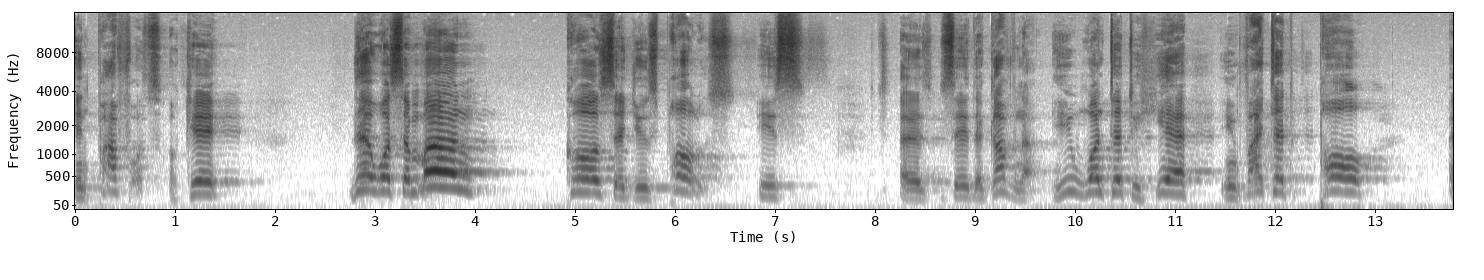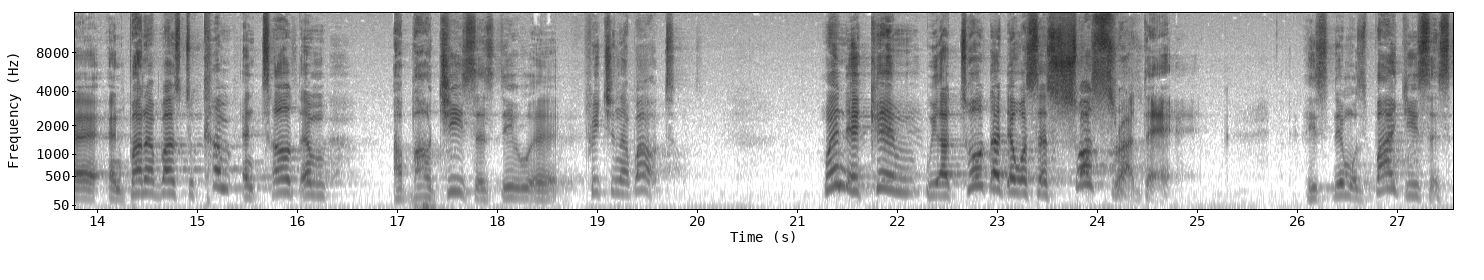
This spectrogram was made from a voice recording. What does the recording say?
in Paphos, okay? There was a man called Sergius Paulus. He's uh, say the governor, he wanted to hear, invited Paul uh, and Barnabas to come and tell them about Jesus they were preaching about. When they came, we are told that there was a sorcerer there. His name was Bar-Jesus,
